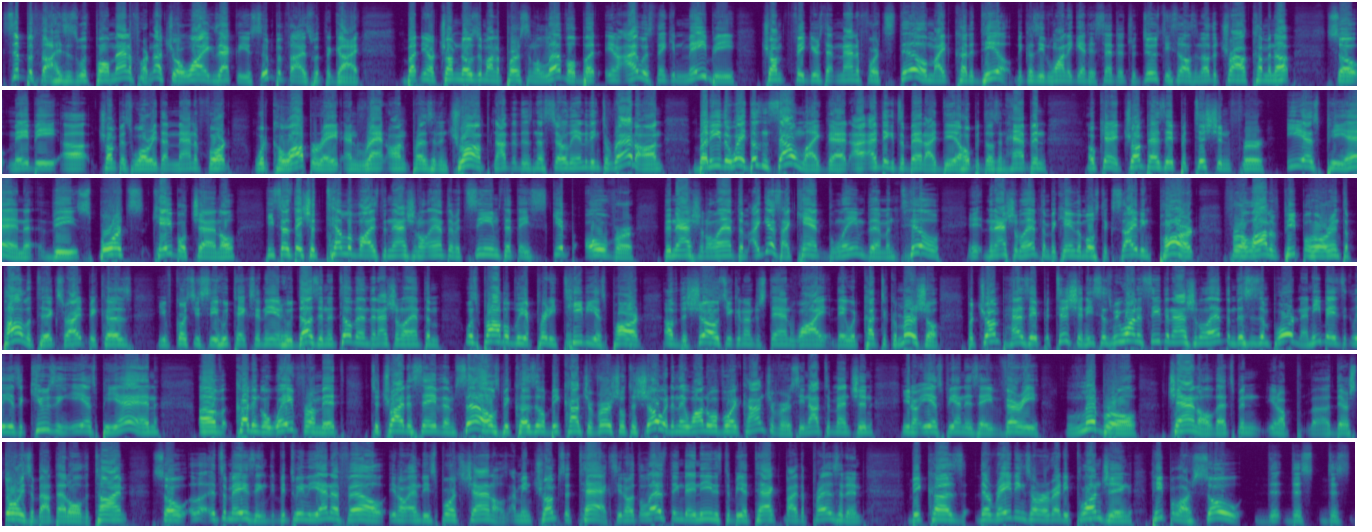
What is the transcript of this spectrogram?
sympathizes with Paul Manafort. I'm not sure why exactly you sympathize with the guy, but you know Trump knows him on a personal level. But you know, I was thinking maybe Trump figures that Manafort still might cut a deal because he'd want to get his sentence reduced. He still has another trial coming up, so maybe uh, Trump is worried that Manafort would cooperate and rat on President Trump. Not that there's necessarily anything to rat on, but either way, it doesn't sound like that. I, I think it's a bad idea. I hope it doesn't happen. Okay, Trump has a petition for ESPN, the sports cable channel. He says they should televise the national anthem. It seems that they skip over the national anthem. I guess I can't blame them until it, the national anthem became the most exciting part for a lot of people who are into politics, right? Because, of course, you see who takes a knee and who doesn't. Until then, the national anthem was probably a pretty tedious part of the show, so you can understand why they would cut to commercial. But Trump has a petition. He says, We want to see the national anthem. This is important. And he basically is accusing ESPN of cutting away from it to try to save themselves because it'll be controversial to show it and they want to avoid controversy. Not to mention, you know, ESPN is a very liberal channel that's been, you know, uh, there are stories about that all the time. So uh, it's amazing between the NFL, you know, and these sports channels. I mean, Trump's attacks, you know, the last thing they need is to be attacked by the president because their ratings are already plunging. People are so dis, dis,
